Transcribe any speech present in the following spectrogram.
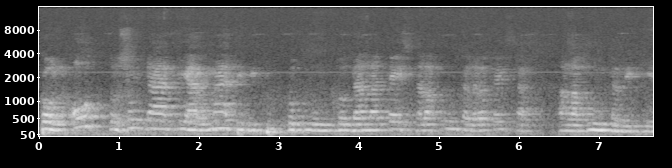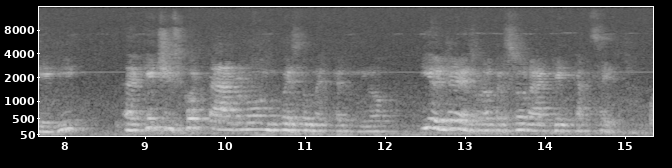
con otto soldati armati di tutto punto, dalla testa, dalla punta della testa alla punta dei piedi, eh, che ci scortarono in questo mercatino. Io in genere sono una persona che cazzeggia,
